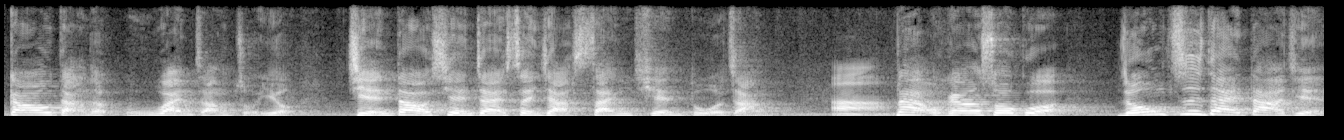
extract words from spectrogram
高档的五万张左右减到现在剩下三千多张。啊，那我刚刚说过。融资在大减，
